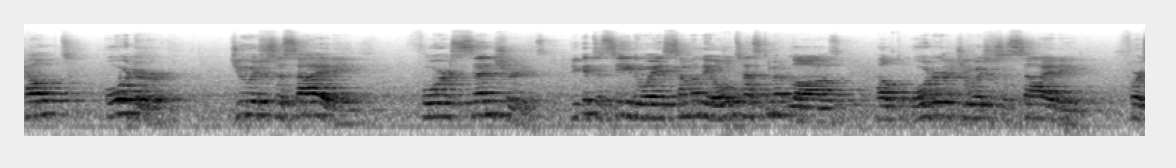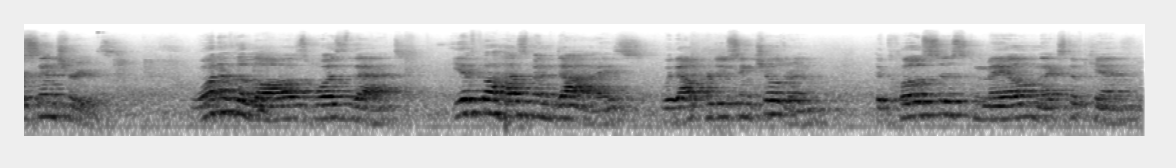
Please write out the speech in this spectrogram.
helped order Jewish society for centuries. You get to see the way some of the Old Testament laws helped order Jewish society for centuries. One of the laws was that if a husband dies without producing children, the closest male next of kin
